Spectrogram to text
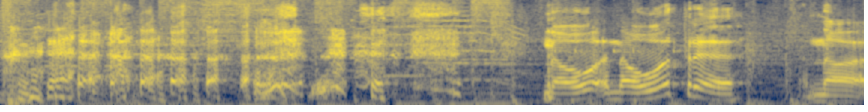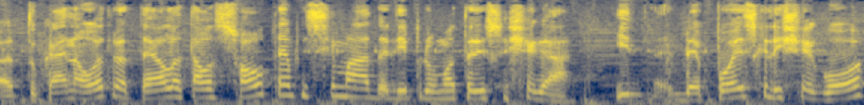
na, na outra. Na, tu cai na outra tela, tava tá só o tempo estimado ali pro motorista chegar. E depois que ele chegou,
